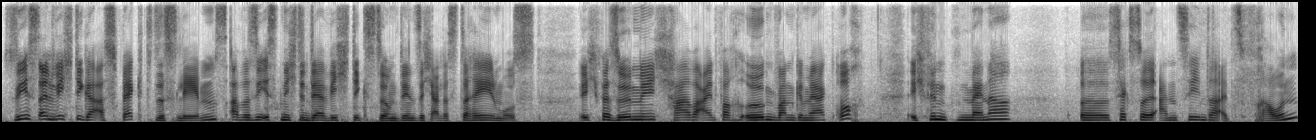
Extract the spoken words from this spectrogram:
Sie ist ein wichtiger Aspekt des Lebens, aber sie ist nicht der wichtigste, um den sich alles drehen muss. Ich persönlich habe einfach irgendwann gemerkt, oh, ich finde Männer äh, sexuell anziehender als Frauen.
